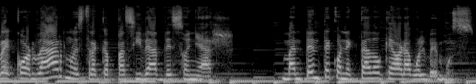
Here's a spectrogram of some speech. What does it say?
recordar nuestra capacidad de soñar. Mantente conectado que ahora volvemos.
